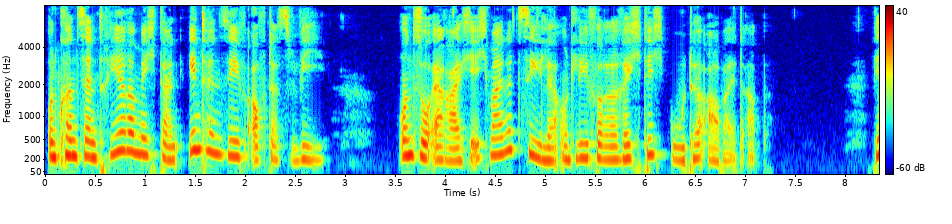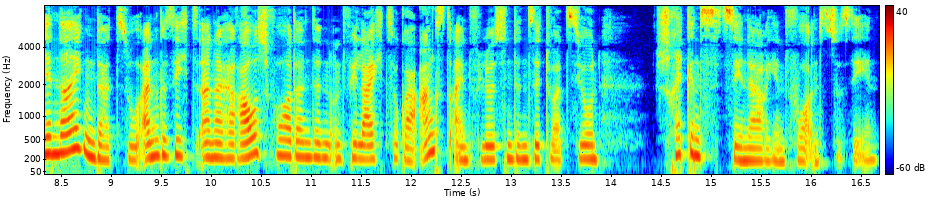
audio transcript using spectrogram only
und konzentriere mich dann intensiv auf das Wie und so erreiche ich meine Ziele und liefere richtig gute Arbeit ab. Wir neigen dazu, angesichts einer herausfordernden und vielleicht sogar angsteinflößenden Situation Schreckensszenarien vor uns zu sehen.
